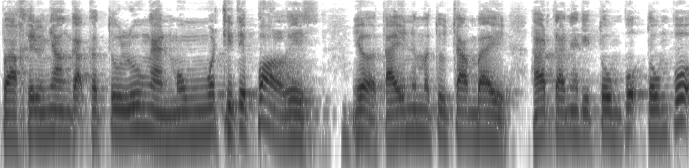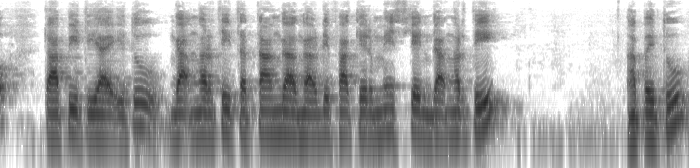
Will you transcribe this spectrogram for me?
Bakhilnya enggak ketulungan, memuditi pol wis. Ya, ta ini metu cambai, hartanya ditumpuk-tumpuk tapi dia itu enggak ngerti tetangga, enggak di fakir miskin, enggak ngerti apa itu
